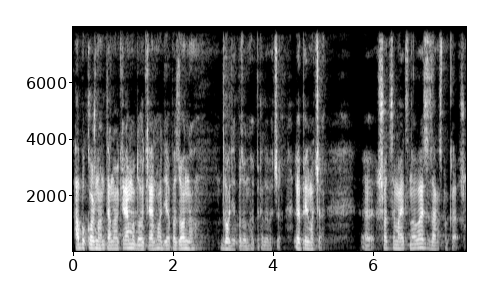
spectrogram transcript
або кожну антенну окремо до окремого діапазону двохдіапазонного е, приймача. Е, що це мається на увазі, зараз покажу.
